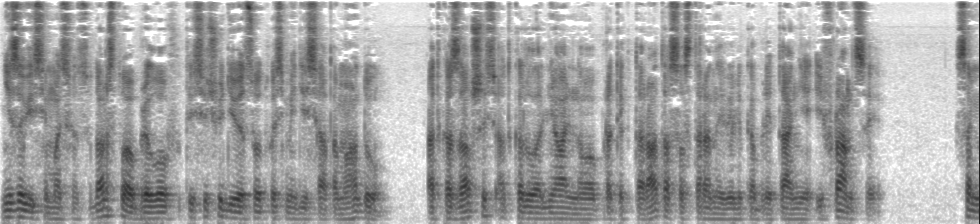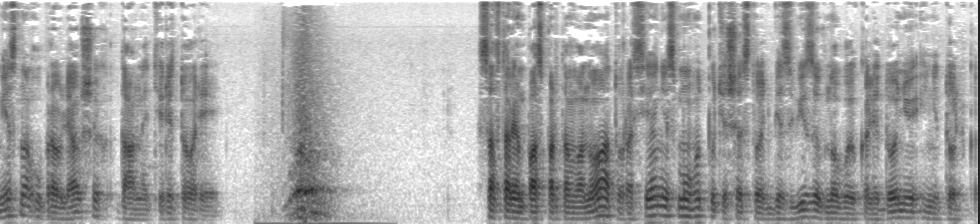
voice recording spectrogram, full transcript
Независимость государства обрело в 1980 году отказавшись от колониального протектората со стороны Великобритании и Франции, совместно управлявших данной территорией. Со вторым паспортом Вануату россияне смогут путешествовать без визы в Новую Каледонию и не только.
